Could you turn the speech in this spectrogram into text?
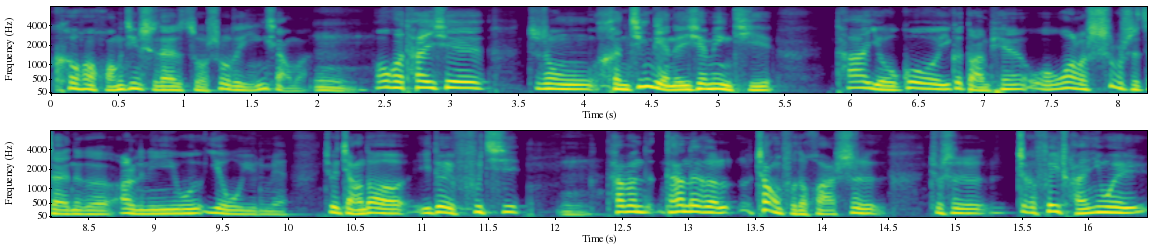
科幻黄金时代所受的影响吧。嗯。包括他一些这种很经典的一些命题，他有过一个短片，我忘了是不是在那个《二零零一业务语》里面，就讲到一对夫妻，嗯。他们他那个丈夫的话是，就是这个飞船因为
